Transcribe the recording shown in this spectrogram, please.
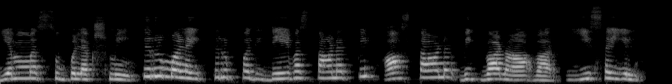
எம். எஸ். சுப்புலட்சுமி திருமலை திருப்பதி தேவஸ்தானத்தின் ஆஸ்தான வித்வான் ஆவார். இசையில்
